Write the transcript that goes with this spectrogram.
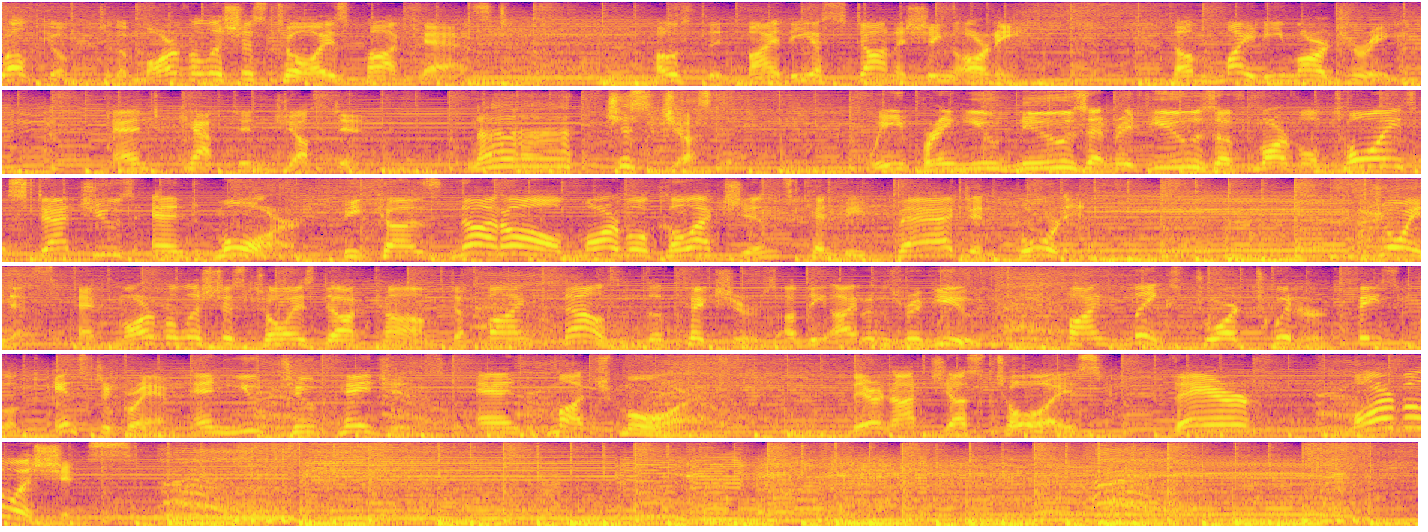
Welcome to the Marvelicious Toys Podcast. Hosted by the astonishing Arnie, the mighty Marjorie, and Captain Justin. Nah, just Justin. We bring you news and reviews of Marvel toys, statues, and more, because not all Marvel collections can be bagged and boarded. Join us at MarveliciousToys.com to find thousands of pictures of the items reviewed. Find links to our Twitter, Facebook, Instagram, and YouTube pages, and much more. They're not just toys, they're Marvelicious.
